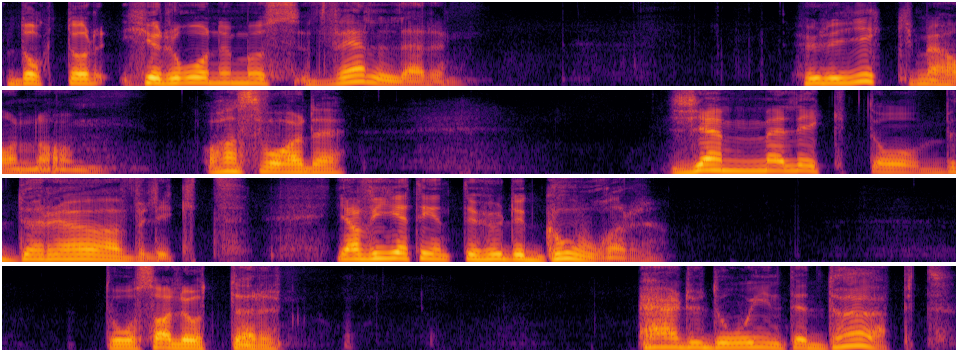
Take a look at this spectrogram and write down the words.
doktor Hieronymus Weller hur det gick med honom. Och han svarade jämmerligt och bedrövligt. Jag vet inte hur det går. Då sa Luther, är du då inte döpt?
